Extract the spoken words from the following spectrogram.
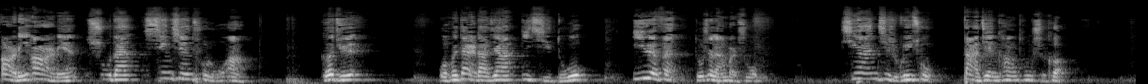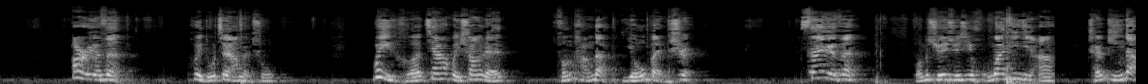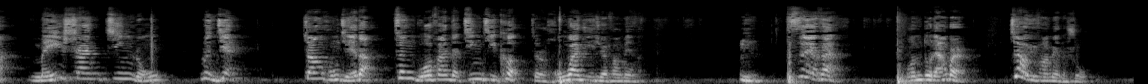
二零二二年书单新鲜出炉啊！格局，我会带着大家一起读。一月份读这两本书，《心安即是归处》《大健康通识课》。二月份会读这两本书，《为何家会伤人》冯唐的《有本事》。三月份我们学一学习宏观经济啊，陈平的《眉山金融论剑》，张宏杰的《曾国藩的经济课》，这是宏观经济学方面的。四月份，我们读两本教育方面的书，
